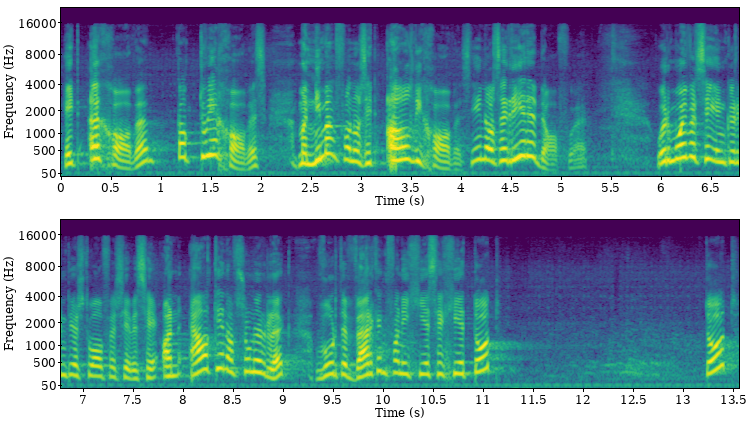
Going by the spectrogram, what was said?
het 'n gawe, dalk twee gawes, maar niemand van ons het al die gawes nie. En daar's 'n rede daarvoor. Hoor mooi wat sê 1 Korintiërs 12 vers 7 sê aan elkeen afsonderlik word 'n werking van die Gees gegee tot tot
